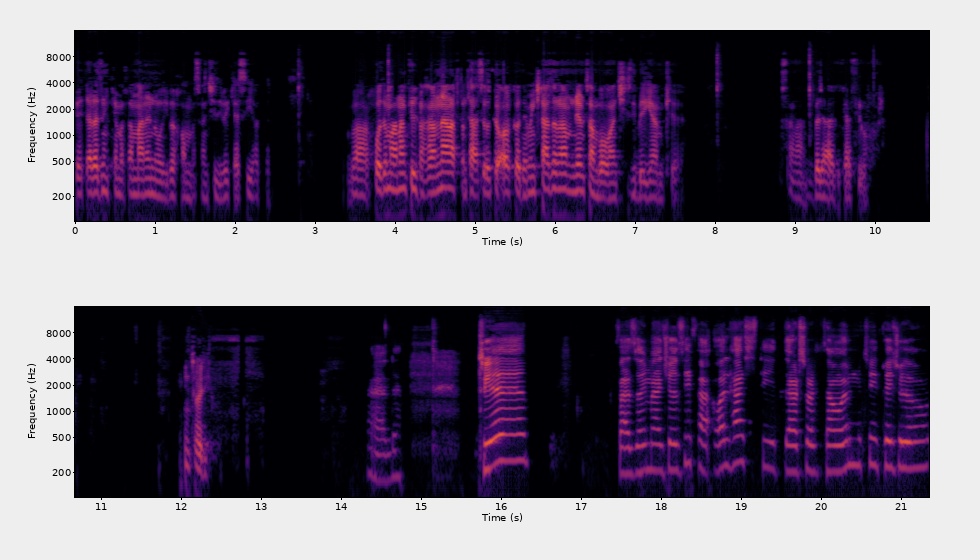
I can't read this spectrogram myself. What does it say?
بهتر از این که مثلا من نوعی بخوام مثلا چیزی به کسی یاد بدم. و خود منم که مثلا نرفتم تحصیلات آکادمیک ندارم نمی‌تونم واقعا چیزی بگم که مثلا به درد کسی بخوره. اینطوری. بله. توی فضای مجازی فعال هستید. در صورت تمام می‌تونید پیج و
